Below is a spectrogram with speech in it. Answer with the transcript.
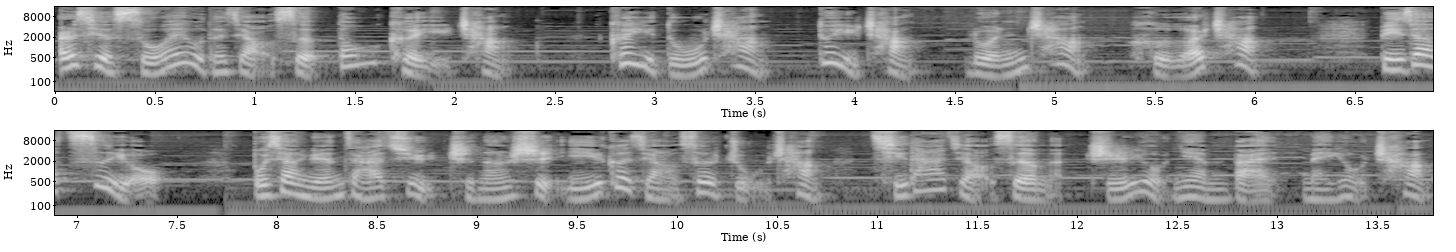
而且所有的角色都可以唱，可以独唱、对唱、轮唱、合唱。比较自由，不像元杂剧只能是一个角色主唱，其他角色呢只有念白没有唱。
